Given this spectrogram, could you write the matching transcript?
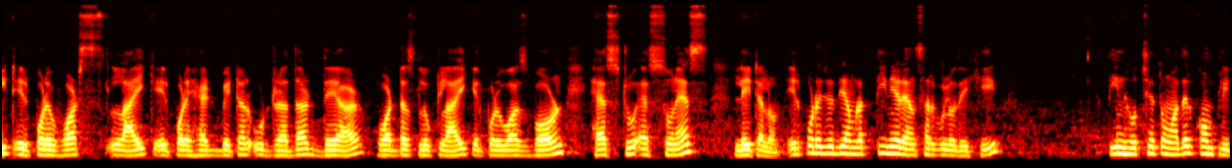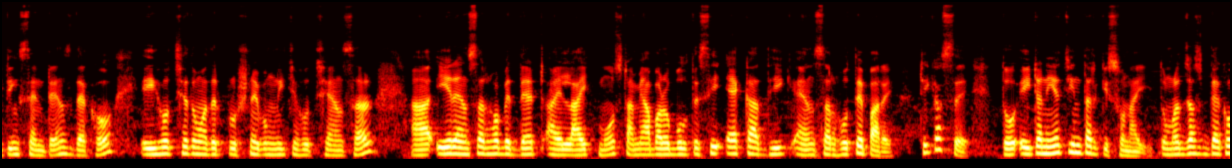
ইট এরপরে হোয়াটস লাইক এরপরে had better would rather there what does look like এরপরে was born has to as soon as let alone এরপরে যদি আমরা তিনের অ্যান্সারগুলো দেখি। তিন হচ্ছে তোমাদের কমপ্লিটিং সেন্টেন্স দেখো। এই হচ্ছে তোমাদের প্রশ্ন এবং নিচে হচ্ছে অ্যান্সার এর অ্যান্সার হবে দ্যাট আই লাইক মোস্ট আমি আবারও বলতেছি একাধিক অ্যান্সার হতে পারে, ঠিক আছে? তো এইটা নিয়ে চিন্তার কিছু নাই। তোমরা জাস্ট দেখো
